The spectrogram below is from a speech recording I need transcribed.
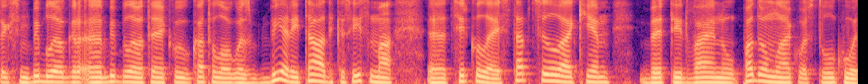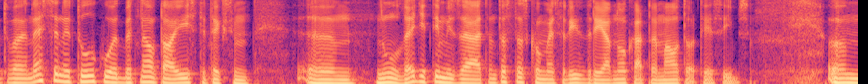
teiksim, bibliog, e, bibliotēku katalogos. Bija arī tādi, kas īstenībā cirkulēja starp cilvēkiem, bet ir vai nu padomlēkos tulkot, vai nesen ir tulkot, bet nav tā īsti, teiksim, um, nu, leģitimizēti, un tas, tas, ko mēs arī izdarījām, nokārtojam autortiesības. Um,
